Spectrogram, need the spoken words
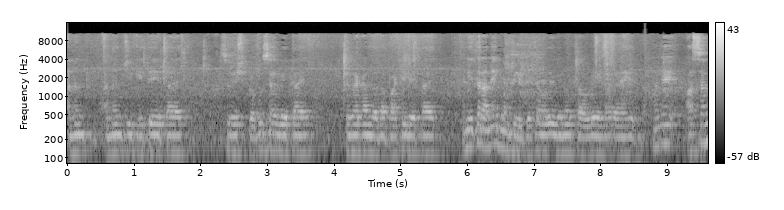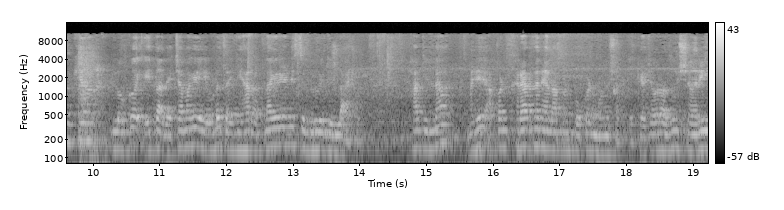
अनंत अनंतजी गीते येत आहेत सुरेश प्रभू साहेब येत आहेत चंद्रकांत दादा पाटील येत आहेत आणि इतर अनेक मंत्री त्याच्यामध्ये विनोद तावडे येणार आहेत. म्हणजे असंख्य लोक येतात. याच्यामागे एवढंच आहे की हा रत्नागिरी आणि सिंधुदुर्ग जिल्हा आहे. हा जिल्हा म्हणजे आपण खऱ्या अर्थाने याला आपण कोकण म्हणू शकतो की याच्यावर अजून शहरी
